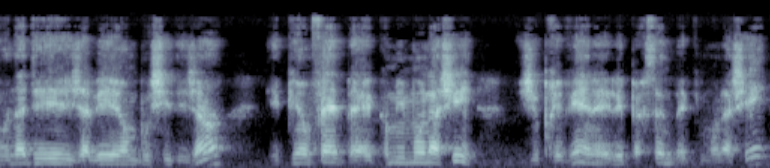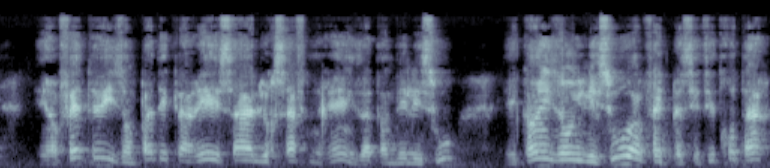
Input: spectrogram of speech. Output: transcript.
On a des, j'avais embauché des gens, et puis en fait, ben, comme ils m'ont lâché, je préviens les, personnes ben, qui m'ont lâché, et en fait, eux, ils n'ont pas déclaré ça à l'URSSAF ni rien, ils attendaient les sous, et quand ils ont eu les sous, en fait, ben, c'était trop tard.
